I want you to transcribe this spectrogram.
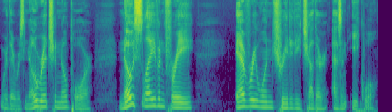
where there was no rich and no poor, no slave and free, everyone treated each other as an equal.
